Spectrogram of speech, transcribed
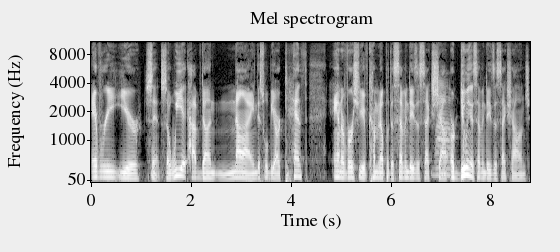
every year since. So we have done 9. This will be our 10th anniversary of coming up with a 7 days of sex Wow. challenge or doing a 7 days of sex challenge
